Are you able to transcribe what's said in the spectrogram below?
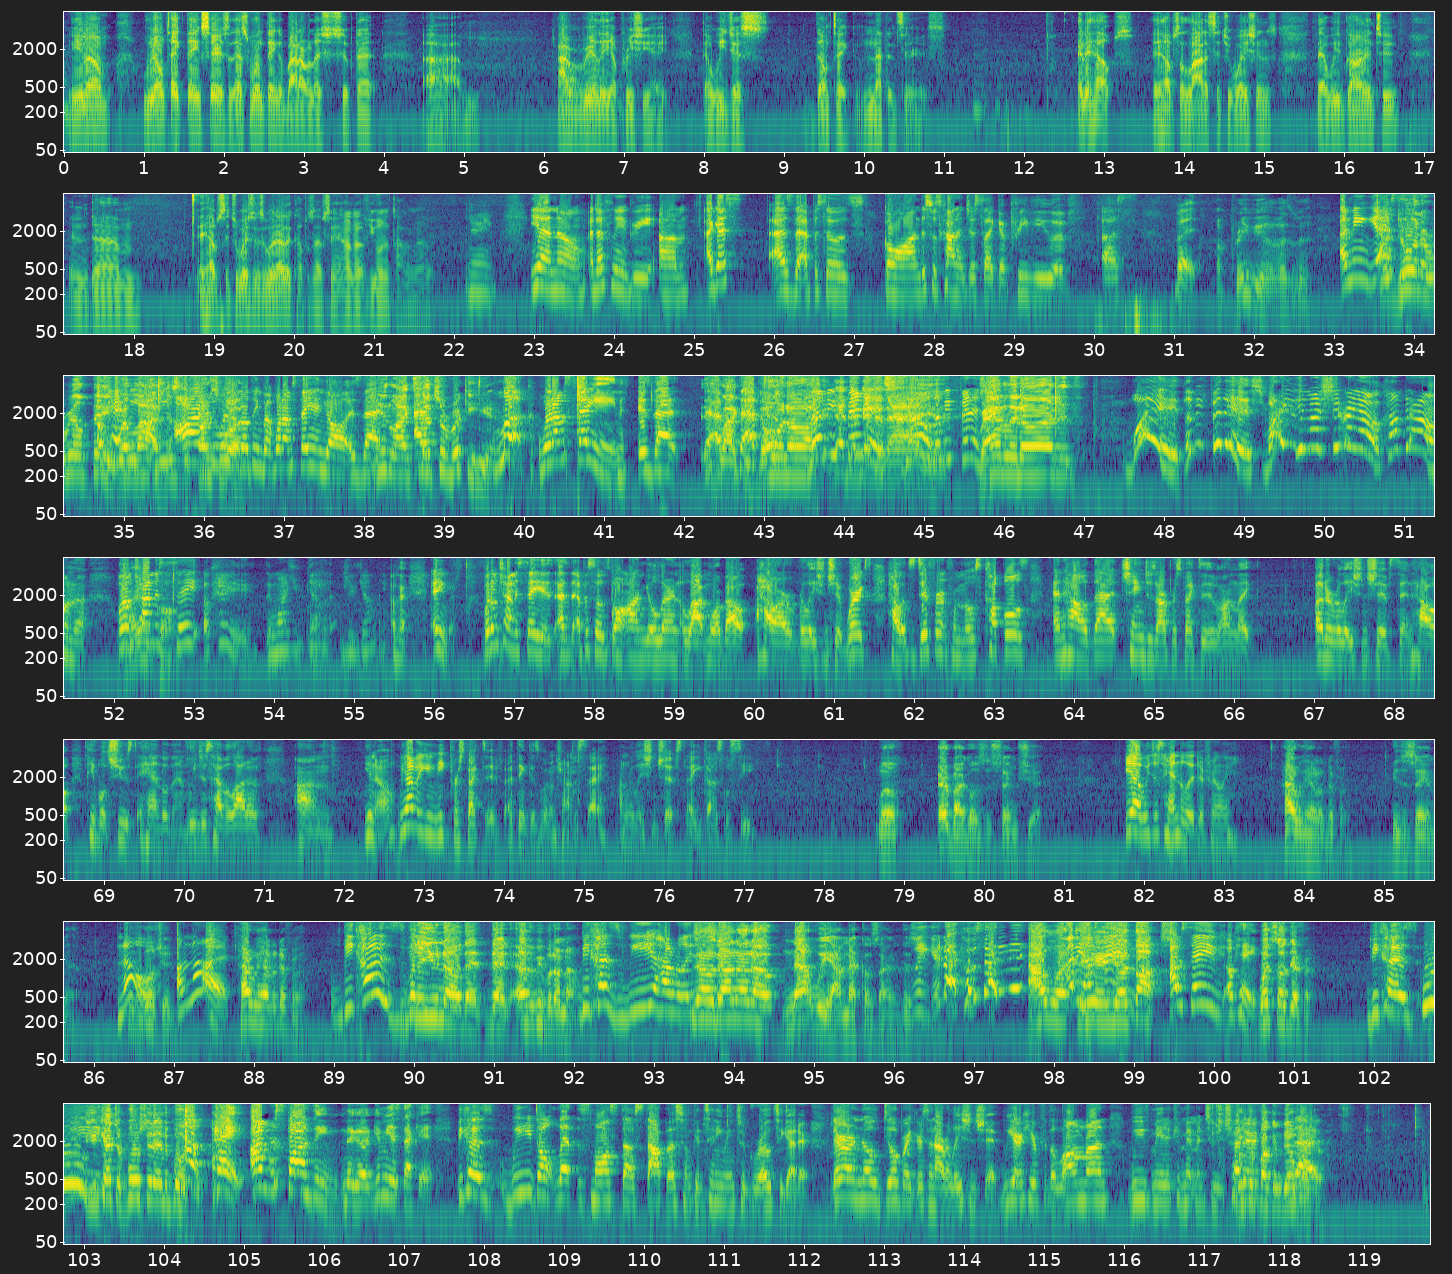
You know, we don't take things seriously. That's one thing about our relationship that um, I really appreciate. That we just don't take nothing serious, and it helps. It helps a lot of situations that we've gone into, and um, it helps situations with other couples I've seen. I don't know if you want to talk about it. Right. Yeah, no, I definitely agree. Um, I guess as the episodes go on, this was kind of just like a preview of us, but A preview of us. I mean, yes. We're doing a real thing. Okay, We're we, live. We this is the first doing a real thing, but what I'm saying, y'all, is that You're like as- such a rookie here. Look, what I'm saying is that the, it's ep- like the episode- going on. Let me finish. No, let me finish. Rambling on. And, What? Let me finish. Why are you in my shit right now? Calm down. What I'm I am trying to calm. say, okay, then why are you yelling? You're yelling. Okay. Anyway, what I'm trying to say is, as the episodes go on, you'll learn a lot more about how our relationship works, how it's different from most couples, and how that changes our perspective on like other relationships and how people choose to handle them. We just have a lot of, um, you know, we have a unique perspective. I think is what I'm trying to say on relationships that you guys will see. well, everybody goes to the same shit. Yeah, we just handle it differently. How do we handle it different? You're just saying that. No, bullshit. I'm not How do we handle it different? because What we, do you know that that other people don't know? because we have a relationship. No, no, no, no. Not we. I'm not co-signing this. Wait, you're not co-signing it. I want I to mean, hear your thoughts. I'm saying okay What's so different? because Ooh, we, you catch a bullshit in the bullshit. Look, hey, I'm responding, nigga. Give me a second. Because we don't let the small stuff stop us from continuing to grow together. There are no deal breakers in our relationship. We are here for the long run. We've made a commitment to each other. What's the fucking deal breaker?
